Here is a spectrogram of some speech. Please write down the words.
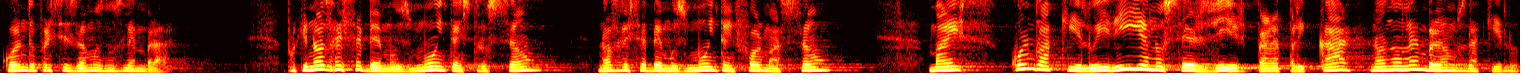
quando precisamos nos lembrar. Porque nós recebemos muita instrução, nós recebemos muita informação, mas quando aquilo iria nos servir para aplicar, nós não lembramos daquilo.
